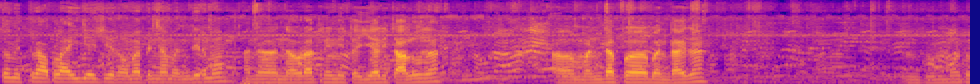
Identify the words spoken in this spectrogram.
તો મિત્રો આપણે આવી જાય છીએ રોમાપીરના મંદિરમાં અને નવરાત્રિની તૈયારી ચાલુ છે. મંડપ બંધાય છે. રૂમમાં તો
